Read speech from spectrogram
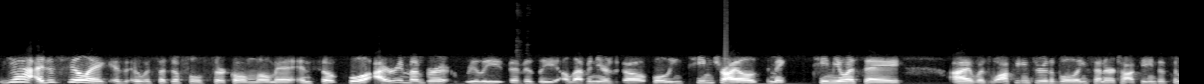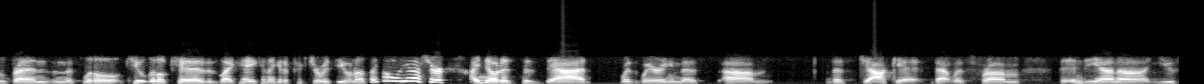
Yeah, I just feel like it, it was such a full circle moment and so cool. I remember it really vividly 11 years ago, bowling team trials to make Team USA. I was walking through the bowling center talking to some friends, and this little cute little kid is like, "Hey, can I get a picture with you?" And I was like, "Oh yeah, sure." I noticed his dad was wearing this um, this jacket that was from the Indiana Youth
